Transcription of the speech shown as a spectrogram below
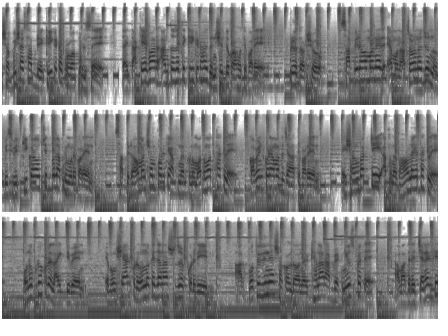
এসব বিষয় সাব্বিরে ক্রিকেটও প্রভাব ফেলছে। তাই তাকে এবার আন্তর্জাতিক ক্রিকেট হয়তো নিষিদ্ধ করা হতে পারে। প্রিয় দর্শক, সাব্বির রহমানের এমন আচরণের জন্য বিসিবির কি করা উচিত বলে আপনি মনে করেন? সাব্বির রহমান সম্পর্কে আপনার কোনো মতামত থাকলে কমেন্ট করে আমাদের জানাতে পারেন। এই সংবাদটি আপনার ভালো লাগে থাকলে অনুগ্রহ করে লাইক দিবেন এবং শেয়ার করে অন্যকে জানার সুযোগ করে দিন। আর প্রতিদিনের সকল ধরনের খেলার আপডেট নিউজ পেতে আমাদের এই চ্যানেলটি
